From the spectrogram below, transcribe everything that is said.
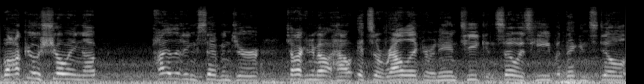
Bako showing up, piloting Sevenger, talking about how it's a relic or an antique, and so is he, but they can still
